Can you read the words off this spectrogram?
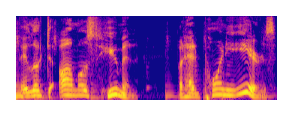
They looked almost human, but had pointy ears,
